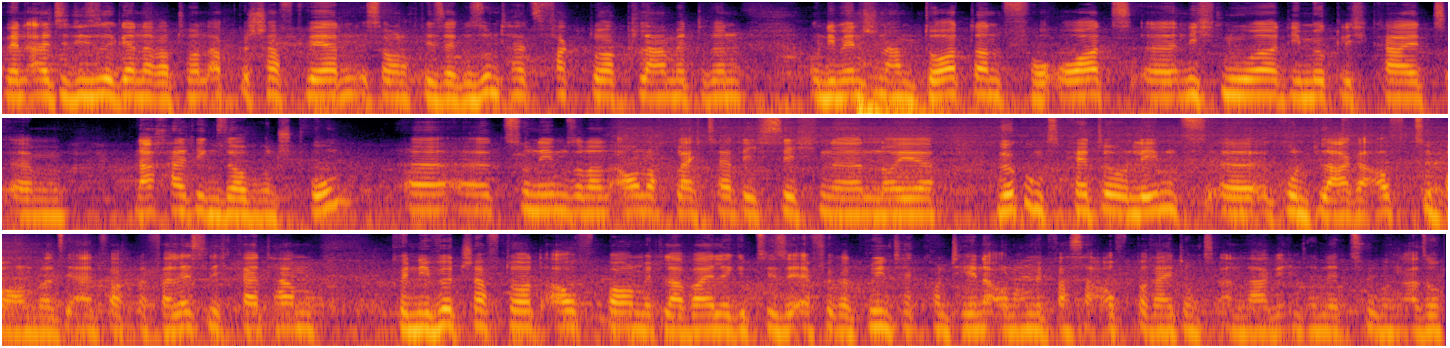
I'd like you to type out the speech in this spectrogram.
Wenn alte Dieselgeneratoren abgeschafft werden, ist auch noch dieser Gesundheitsfaktor klar mit drin. Und die Menschen haben dort dann vor Ort äh, nicht nur die Möglichkeit, ähm, nachhaltigen, sauberen Strom äh, äh, zu nehmen, sondern auch noch gleichzeitig sich eine neue Wirkungskette und Lebensgrundlage äh, aufzubauen, weil sie einfach eine Verlässlichkeit haben, können die Wirtschaft dort aufbauen. Mittlerweile gibt es diese Africa Green Tech Container auch noch mit Wasseraufbereitungsanlage, Internetzugang. Also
